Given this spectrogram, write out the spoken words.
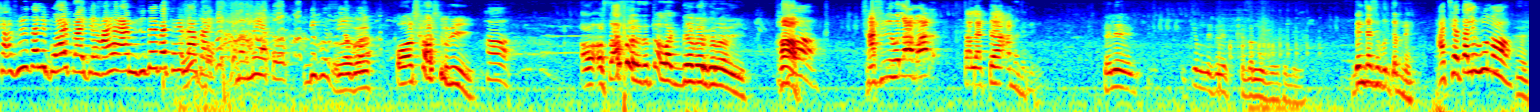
শাশুড়ি জানি ভয় পায় যে হায় হায় আমি যদি এবার থেকে না যাই আমার মেয়ে তো ডিভোর্সি হব। ও শাশুড়ি? হ্যাঁ ও শাশুড়ি তো তালাক দিয়ে বের করে আমি হ্যাঁ। শাশুড়ি হলো আমার তাহলে একটা আমি দেবেন তাহলে কেমনে করে খেতাম লাগবে তাহলে দেন চাষি বুঝতাম নেই আচ্ছা তাহলে শুনো। হ্যাঁ।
